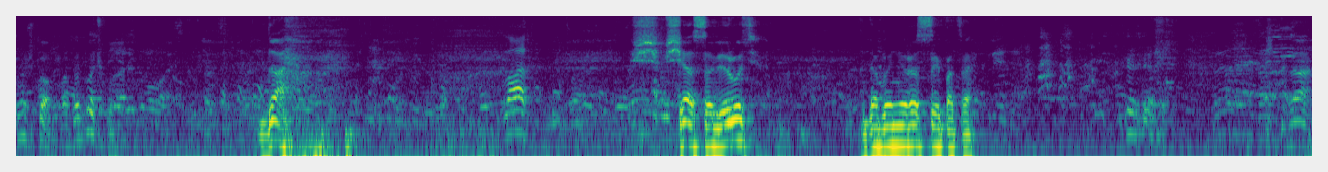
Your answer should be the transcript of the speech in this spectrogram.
Ну что, по цепочку? Да. Влад, Сейчас соберусь, дабы не рассыпаться. Да.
